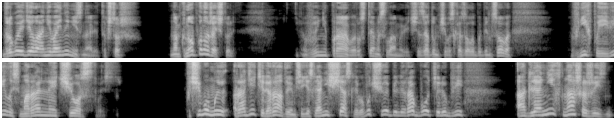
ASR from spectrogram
Другое дело, они войны не знали. Так что ж, нам кнопку нажать, что ли?» «Вы не правы, Рустем Исламович», — задумчиво сказала Бубенцова. «В них появилась моральная черствость». Почему мы, родители, радуемся, если они счастливы в учебе или работе, любви, а для них наша жизнь,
